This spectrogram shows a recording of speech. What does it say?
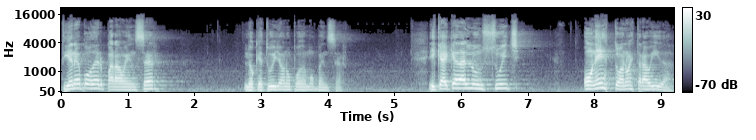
tiene poder para vencer lo que tú y yo no podemos vencer. Y que hay que darle un switch honesto a nuestra vida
